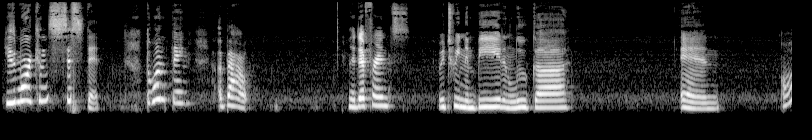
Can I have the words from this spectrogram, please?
He's more consistent. The one thing about the difference between Embiid and Luca and all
